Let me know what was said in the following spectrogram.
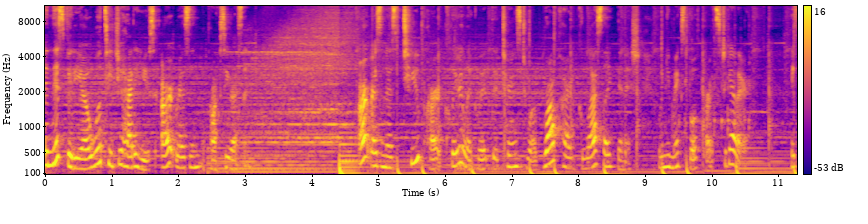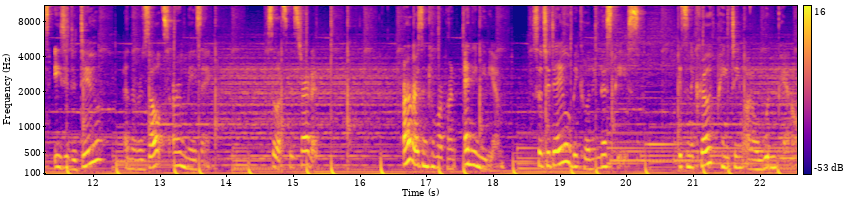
In this video, we'll teach you how to use Art Resin epoxy resin. Art Resin is a two-part clear liquid that turns to a rock-hard glass-like finish when you mix both parts together. It's easy to do, and the results are amazing. So let's get started. Art Resin can work on any medium, so today we'll be coating this piece. It's an acrylic painting on a wooden panel.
